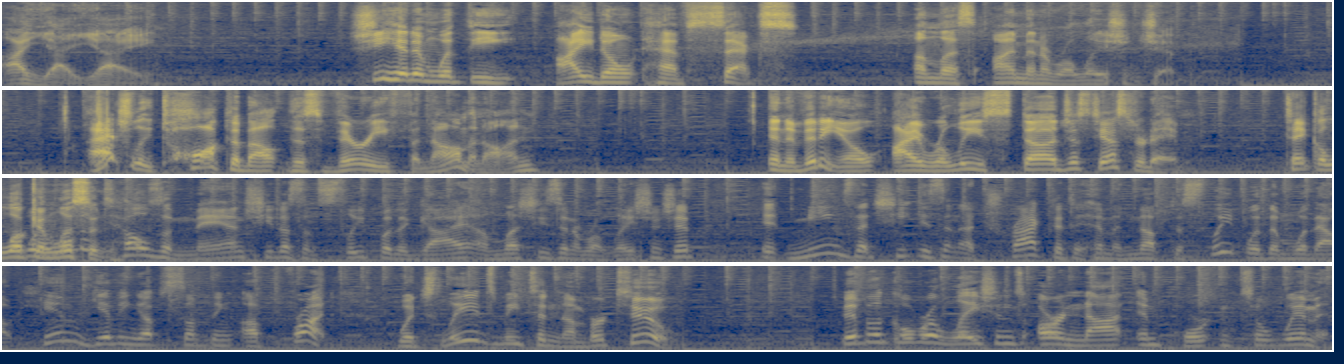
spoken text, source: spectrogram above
Ay, ay, ay. She hit him with the I don't have sex unless I'm in a relationship. I actually talked about this very phenomenon in a video I released uh, just yesterday. Take a look when and listen. tells a man she doesn't sleep with a guy unless she's in a relationship, it means that she isn't attracted to him enough to sleep with him without him giving up something up front, which leads me to number two. Biblical relations are not important to women.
